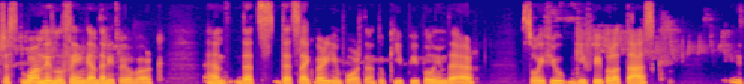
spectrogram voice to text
just one little thing and then it will work. And that's that's like very important to keep people in there so if you give people a task it,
